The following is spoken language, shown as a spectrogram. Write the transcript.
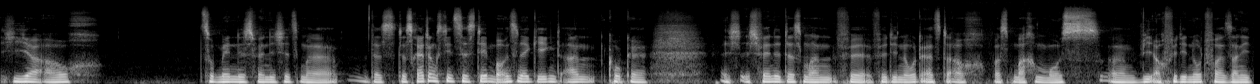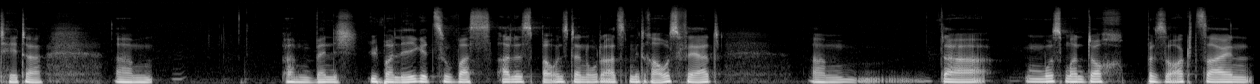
hier auch zumindest wenn ich jetzt mal das, das Rettungsdienstsystem bei uns in der Gegend angucke, ich, ich finde, dass man für, für die Notärzte auch was machen muss, ähm, wie auch für die Notfallsanitäter. Ähm, ähm, wenn ich überlege, zu was alles bei uns der Notarzt mit rausfährt, ähm, da muss man doch besorgt sein,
